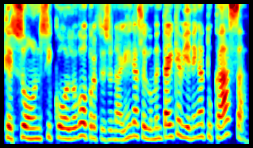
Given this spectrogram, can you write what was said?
que son psicólogos o profesionales de la salud mental que vienen a tu casa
